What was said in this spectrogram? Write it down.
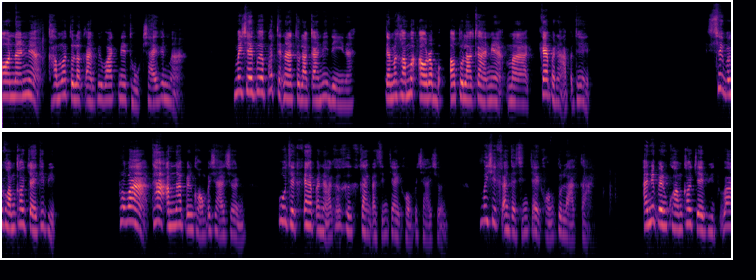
ตอนนั้นเนี่ยคำว่าตุลาการพิวัตรเนี่ยถูกใช้ขึ้นมา ไม่ใช่เพื่อพัฒนาตุลาการให้ดีนะ แต่มาความว่าเอาระบบเอาตุลาการเนี่ยมาแก้ปัญหาประเทศ ซึ่งเป็นความเข้าใจที่ผิด เพราะว่าถ้าอำนาจเป็นของประชาชน ผู้จะแก้ปัญหาก็คือการตัดสินใจของประชาชน ไม่ใช่การตัดสินใจของตุลาการ อันนี้เป็นความเข้าใจผิดว่า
